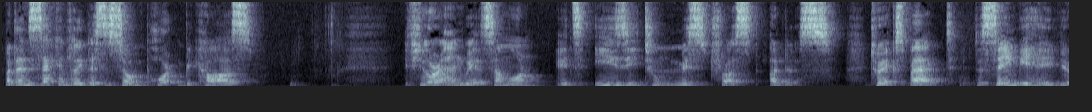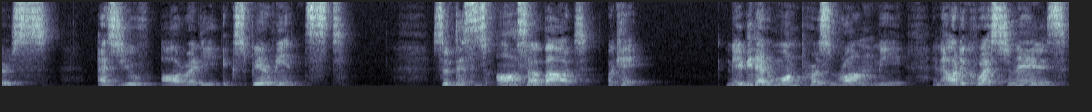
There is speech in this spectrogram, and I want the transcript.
But then, secondly, this is so important because if you're angry at someone, it's easy to mistrust others to expect the same behaviors as you've already experienced. So, this is also about okay, maybe that one person wronged me, and now the question is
